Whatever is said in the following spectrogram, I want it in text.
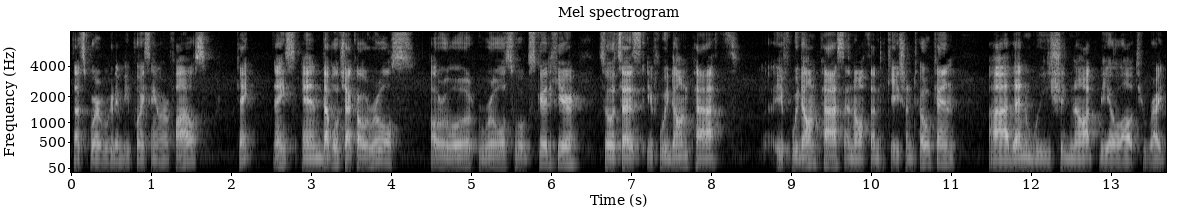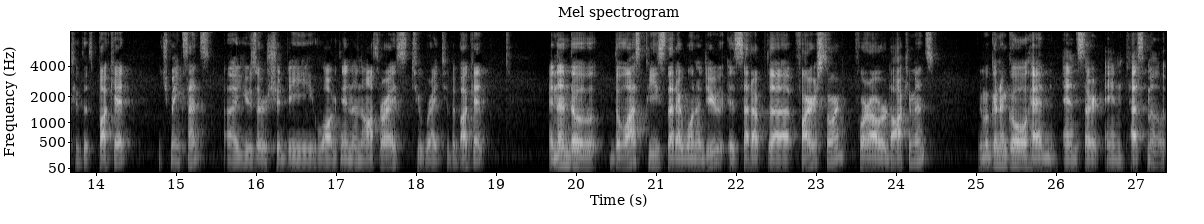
that's where we're going to be placing our files. Okay, nice. And double check our rules. Our rules looks good here. So it says if we don't pass, if we don't pass an authentication token, uh, then we should not be allowed to write to this bucket, which makes sense. A user should be logged in and authorized to write to the bucket. And then the, the last piece that I want to do is set up the Firestore for our documents. And we're going to go ahead and start in test mode.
